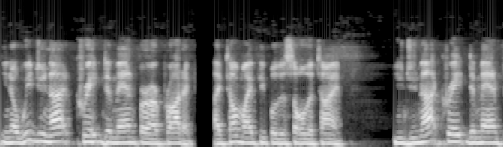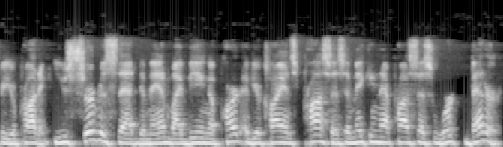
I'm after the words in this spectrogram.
You know, we do not create demand for our product. I tell my people this all the time. You do not create demand for your product. You service that demand by being a part of your client's process and making that process work better.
